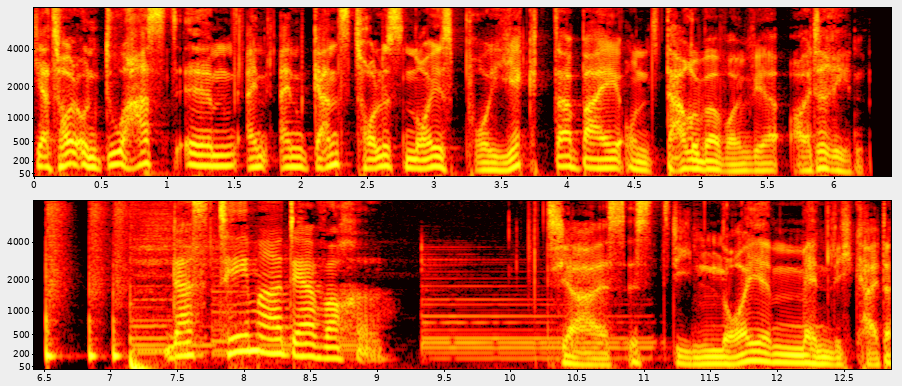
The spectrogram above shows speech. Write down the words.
Ja, toll. Und du hast ähm, ein, ein ganz tolles neues Projekt dabei und darüber wollen wir heute reden. Das Thema der Woche. Tja, es ist die neue Männlichkeit.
